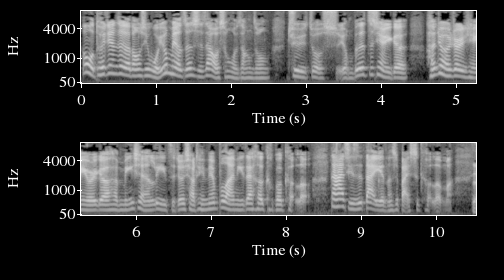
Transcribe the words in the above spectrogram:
而我推荐这个东西，我又没有真实在我生活当中去做使用。不是之前有一个很久很久以前有一个很明显的例子，就是小甜甜布兰妮在喝可口可乐，但她其实代言的是百事可乐嘛。就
